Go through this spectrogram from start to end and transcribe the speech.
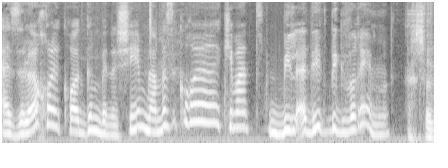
אז זה לא יכול לקרות גם בנשים? למה זה קורה כמעט בלעדית בגברים? עכשיו,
